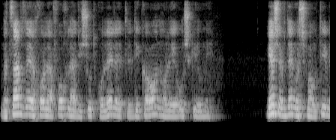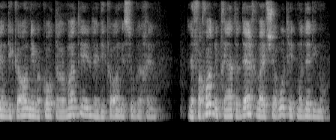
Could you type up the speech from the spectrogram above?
מצב זה יכול להפוך לאדישות כוללת, לדיכאון או לייאוש קיומי. יש הבדל משמעותי בין דיכאון ממקור טראומטי לדיכאון מסוג אחר, לפחות מבחינת הדרך והאפשרות להתמודד עמו.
